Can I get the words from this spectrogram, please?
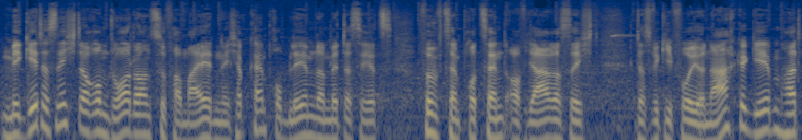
Mir geht es nicht darum, Drawdowns zu vermeiden. Ich habe kein Problem damit, dass er jetzt 15% auf Jahressicht das Wikifolio nachgegeben hat.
